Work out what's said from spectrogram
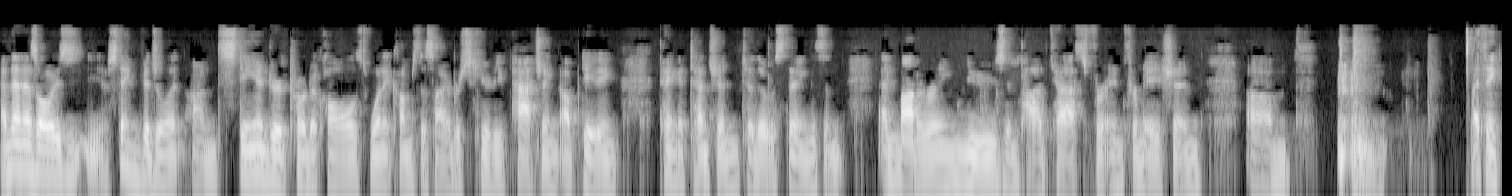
And then, as always, you know, staying vigilant on standard protocols when it comes to cybersecurity, patching, updating, paying attention to those things, and, and monitoring news and podcasts for information. Um, I think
